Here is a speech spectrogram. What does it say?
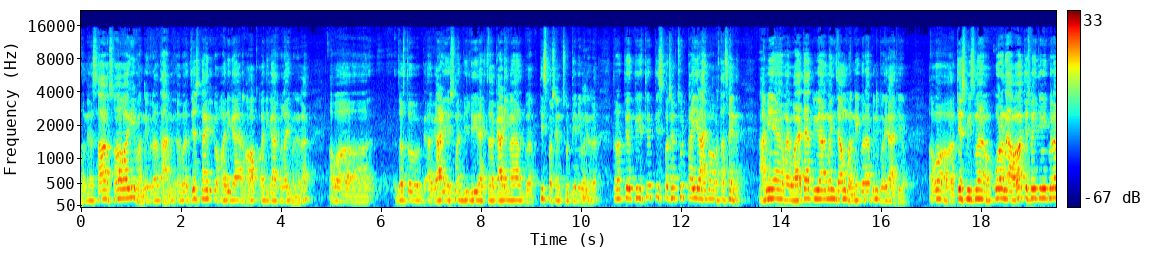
भनेर सा सहभागी भन्ने कुरा त हामी अब ज्येष्ठ नागरिकको अधिकार हक अधिकारको लागि भनेर अब जस्तो गाडी यसमा दि- लिइरहेको छ गाडीमा तिस पर्सेन्ट छुट दिने भनेर। तर त्यो त्यो तिस पर्सेन्ट छुट पाइरहेको अवस्था छैन। हामी यहाँ यातायात विभागमा नि जाउँ भन्ने कुरा पनि भइरहेको थियो। अब त्यसबिचमा कोरोना भयो त्यसपछि तिनी कुरा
